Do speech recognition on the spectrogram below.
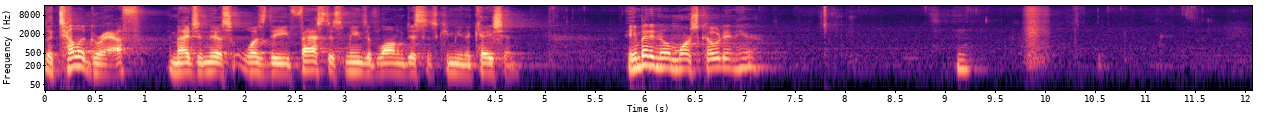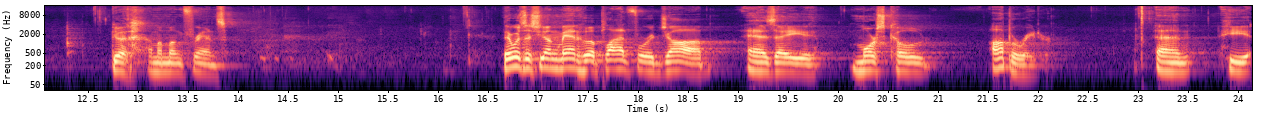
the telegraph, imagine this, was the fastest means of long distance communication. Anybody know Morse code in here? Good, I'm among friends. There was this young man who applied for a job as a Morse code operator. And he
